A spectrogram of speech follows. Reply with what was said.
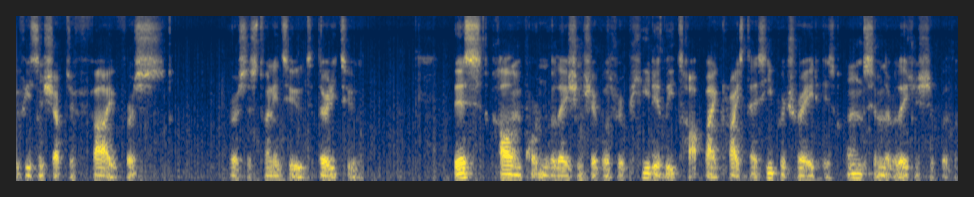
Ephesians chapter 5, verse, verses 22 to 32. This all important relationship was repeatedly taught by Christ as he portrayed his own similar relationship with the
